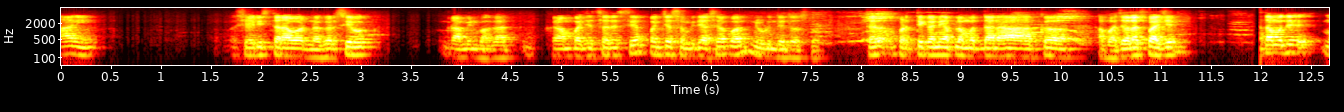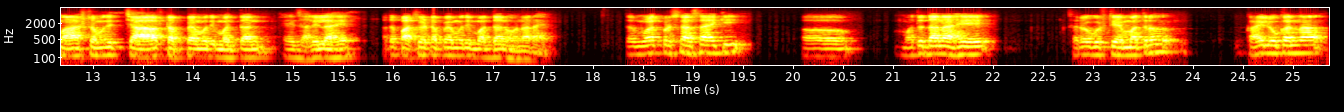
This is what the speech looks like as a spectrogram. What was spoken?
आणि शहरी स्तरावर नगरसेवक ग्रामीण भागात ग्रामपंचायत सदस्य पंचायत समिती असे आपण निवडून देत असतो. तर प्रत्येकाने आपला मतदान हा हक्क हा बजावलाच पाहिजे. भारतामध्ये महाराष्ट्रामध्ये चार टप्प्यामध्ये मतदान हे झालेलं आहे. आता पाचव्या टप्प्यामध्ये मतदान होणार आहे. तर मुळात प्रश्न असा आहे की मतदान आहे सर्व गोष्टी आहे. मात्र काही लोकांना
